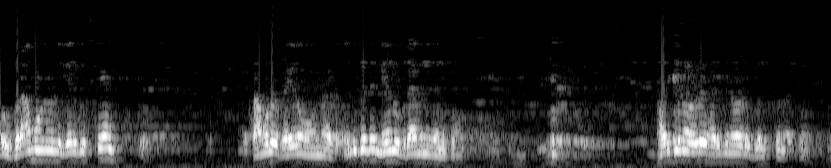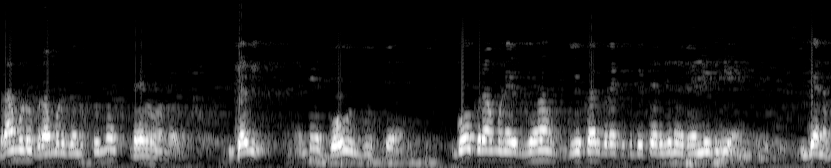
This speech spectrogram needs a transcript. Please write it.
ఓ బ్రాహ్మణుని కనిపిస్తే తమలో దైవం ఉన్నాడు. ఎందుకంటే నేను బ్రాహ్మణి కనుక. హరిజనవాడు హరిజనవాడు కలుసుకున్నాడు. బ్రాహ్మడు బ్రాహ్మడు కలుసుకుంటే దైవం ఉన్నాడు. గవి అంటే గోవును చూస్తే గో బ్రాహ్మణ జీసాలు బ్రాకెట్ పెట్టారు కానీ రెండింటికి జనం.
